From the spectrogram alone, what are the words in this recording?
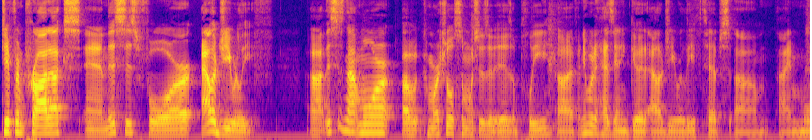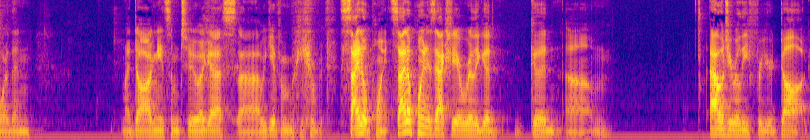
different products, and this is for allergy relief. Uh, this is not more of a commercial so much as it is a plea. Uh, if anybody has any good allergy relief tips, um, I'm more than my dog needs some too, I guess. Uh, we give him Cytopoint. Cytopoint is actually a really good good um, allergy relief for your dog.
